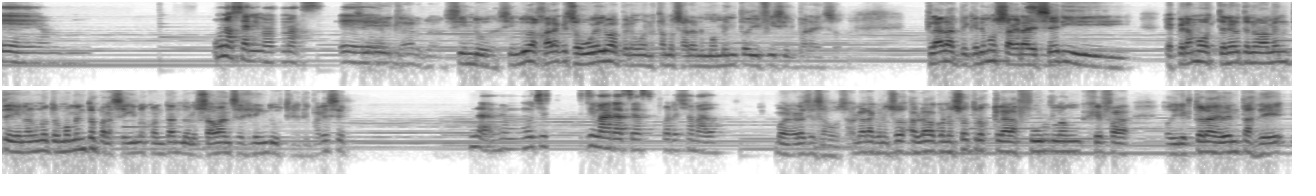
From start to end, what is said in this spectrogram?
eh, uno se anima más. Eh, sí, claro, sin duda, sin duda, ojalá que eso vuelva, pero bueno, estamos ahora en un momento difícil para eso. Clara, te queremos agradecer y esperamos tenerte nuevamente en algún otro momento para seguirnos contando los avances de la industria, ¿te parece? muchísimas gracias por el llamado. Bueno, gracias a vos. Hablaba con, nosotros, hablaba con nosotros Clara Furlong, jefa o directora de ventas de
